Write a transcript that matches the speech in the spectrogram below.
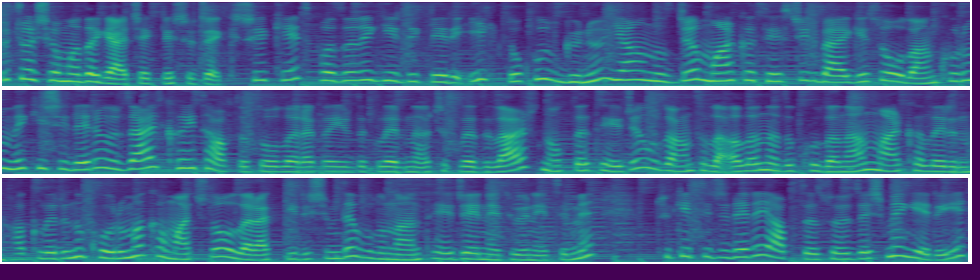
3 aşamada gerçekleşecek. Şirket pazara girdikleri ilk 9 günü yalnızca marka tescil belgesi olan kurum ve kişilere özel kayıt haftası olarak ayırdıklarını açıkladılar. .tc uzantılı alan adı kullanan markaların haklarını korumak amaçlı amaçlı olarak girişimde bulunan TCNet yönetimi, tüketicilere yaptığı sözleşme gereği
